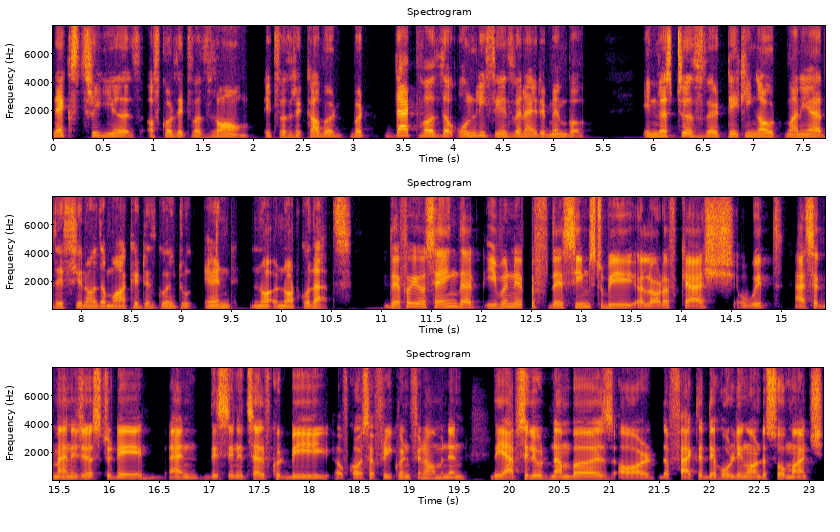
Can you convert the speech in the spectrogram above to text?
next three years. Of course, it was long. It was recovered, but that was the only phase when I remember investors were taking out money as if you know the market is going to end, not not collapse. Therefore, you're saying that even if there seems to be a lot of cash with asset managers today, and this in itself could be, of course, a frequent phenomenon, the absolute numbers or the fact that they're holding on to so much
